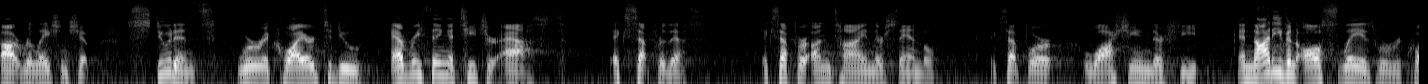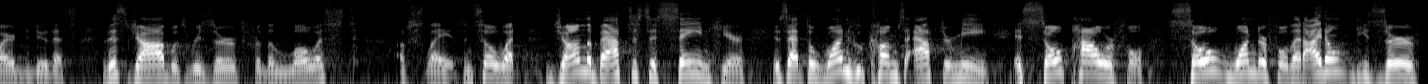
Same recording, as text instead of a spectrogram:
uh, relationship, students were required to do everything a teacher asked except for this, except for untying their sandals, except for washing their feet. And not even all slaves were required to do this. This job was reserved for the lowest of slaves. And so, what John the Baptist is saying here is that the one who comes after me is so powerful, so wonderful, that I don't deserve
